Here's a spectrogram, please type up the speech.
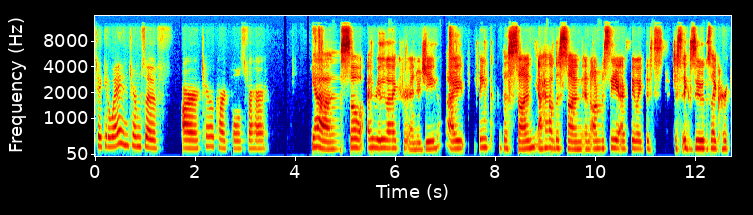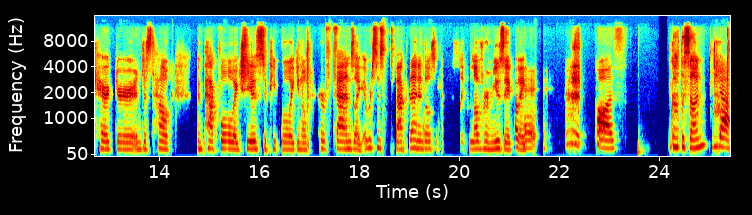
take it away in terms of our tarot card pulls for her. Yeah, so I really like her energy. I think the sun, I have the sun, and honestly, I feel like this just exudes like her character and just how impactful like she is to people like you know her fans like ever since back then and those like love her music okay. like pause. You got the sun? Yeah.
